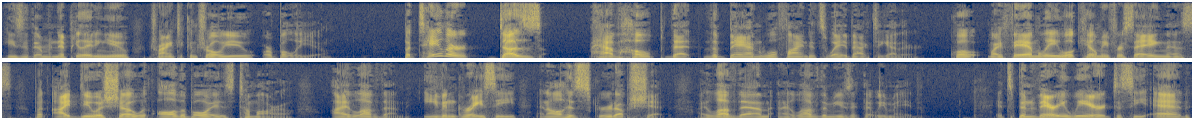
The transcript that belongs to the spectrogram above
he's either manipulating you, trying to control you, or bully you. But Taylor does have hope that the band will find its way back together. Quote, My family will kill me for saying this, but I'd do a show with all the boys tomorrow. I love them, even Gracey and all his screwed up shit. I love them and I love the music that we made. It's been very weird to see Ed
